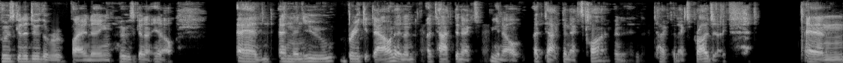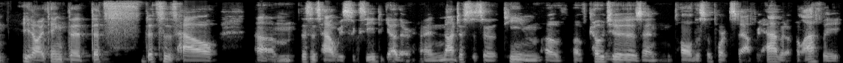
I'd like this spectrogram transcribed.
Who's gonna do the route finding? Who's gonna you know? and and then you break it down and attack the next you know attack the next climb and, and attack the next project and you know, I think that that's this is how um, this is how we succeed together, and not just as a team of of coaches and all the support staff we have at Uphill Athlete,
